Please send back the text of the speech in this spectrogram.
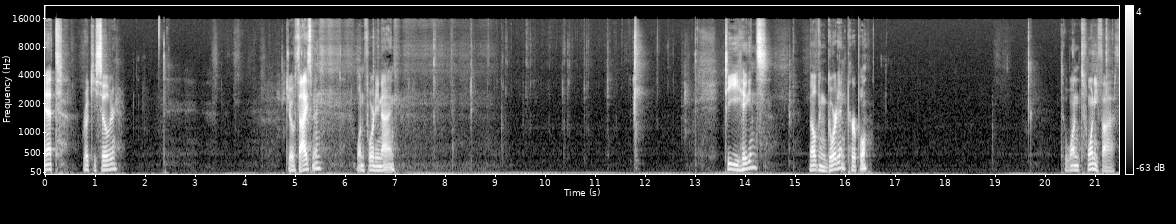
Arnett, rookie silver. Joe Theismann, 149. T. Higgins, Melvin Gordon, purple. To 125.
